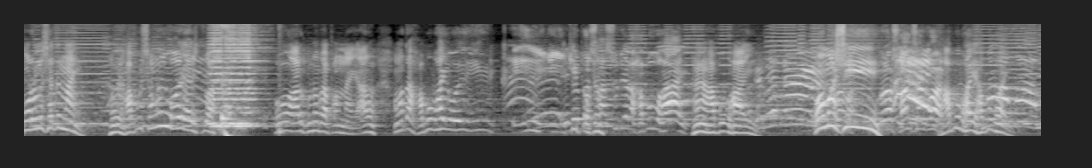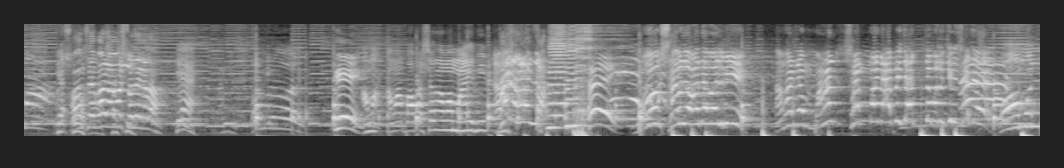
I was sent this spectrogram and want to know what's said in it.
মোরলের সাথে নাই। ওই হাবুর সঙ্গে ওই আসতো ও আর কোনো ব্যাপার নাই। আর আমাদের হাবু ভাই ওই কি শাশুড়ি আর হাবু ভাই। হ্যাঁ হাবু ভাই। ও মাসি। হাবু ভাই হাবু ভাই। সংসার কর আমার চলে গেলাম। কে? কে? আমার আমার বাবার সঙ্গে আমার মায়ের বিয়ে মুখ সামলে কথা বলবি। আমার মান সম্মান যাচ্ছে বলে জিনিস আছে অমূল্য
